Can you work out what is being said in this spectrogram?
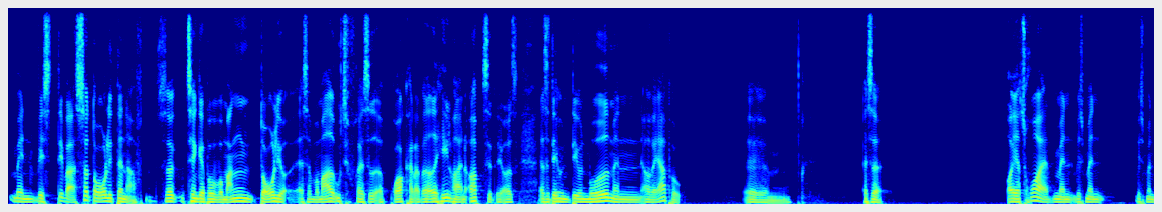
men hvis det var så dårligt den aften, så tænker jeg på, hvor mange dårlige, altså hvor meget utilfredshed og brok har der været hele vejen op til det også. Altså det er jo, en- det er jo en måde, man at være på. Øhm, altså, og jeg tror, at man, hvis man, hvis man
